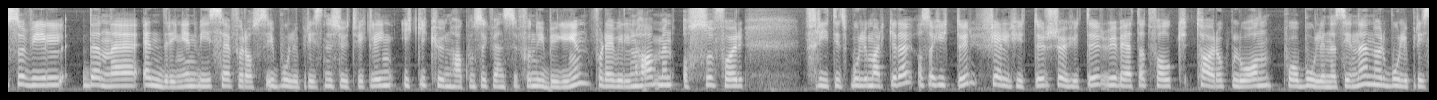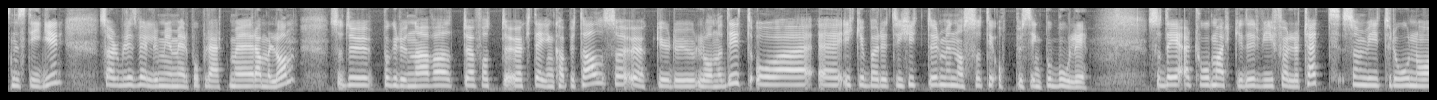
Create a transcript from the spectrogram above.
så vil denne endringen vi ser for oss i boligprisenes utvikling, ikke kun ha konsekvenser for nybyggingen, for det vil den ha, men også for fritidsboligmarkedet, altså hytter, fjellhytter, sjøhytter. Vi vet at folk tar opp lån på boligene sine. Når boligprisene stiger, så har det blitt veldig mye mer populært med rammelån. Så du, pga. at du har fått økt egenkapital, så øker du lånet ditt. Og eh, ikke bare til hytter, men også til oppussing på bolig. Så det er to markeder vi følger tett, som vi tror nå,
